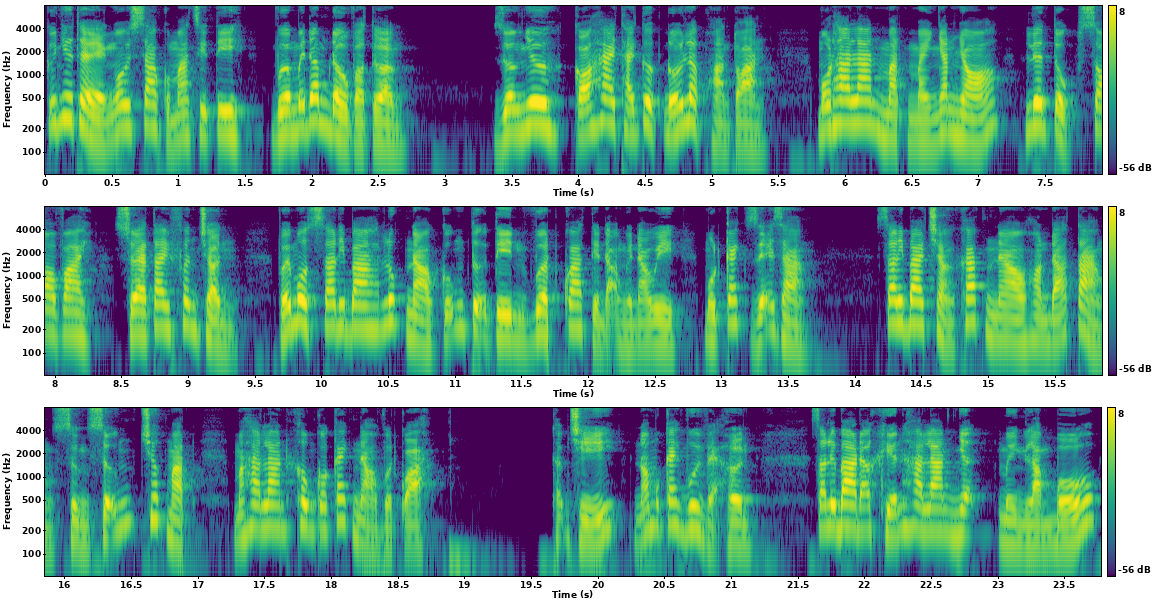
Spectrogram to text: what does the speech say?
Cứ như thể ngôi sao của Man City vừa mới đâm đầu vào tường. Dường như có hai thái cực đối lập hoàn toàn. Một Hà Lan mặt mày nhăn nhó, liên tục so vai, xòe tay phân trần, với một Saliba lúc nào cũng tự tin vượt qua tiền đạo người Na Uy một cách dễ dàng. Saliba chẳng khác nào hòn đá tảng sừng sững trước mặt mà Hà Lan không có cách nào vượt qua. Thậm chí, nói một cách vui vẻ hơn, Saliba đã khiến Hà Lan nhận mình làm bố,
